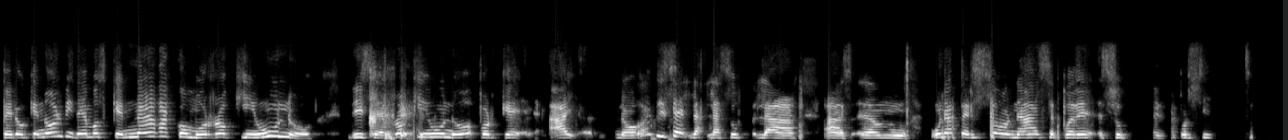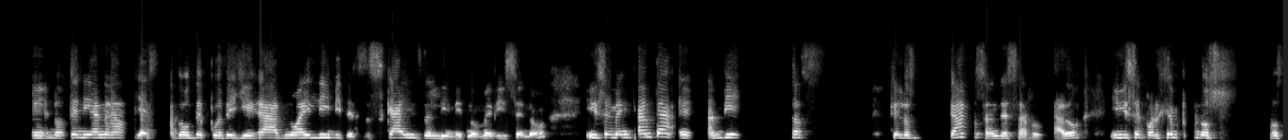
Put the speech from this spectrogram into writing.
pero que no olvidemos que nada como Rocky 1. Dice Rocky 1 porque hay, no, dice la, la, um, una persona se puede superar por sí eh, no tenía nada y hasta dónde puede llegar, no hay límites, the sky is the limit, ¿no? me dice, ¿no? Y se me encanta eh, también que los mexicanos han desarrollado, y dice, por ejemplo, los, los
